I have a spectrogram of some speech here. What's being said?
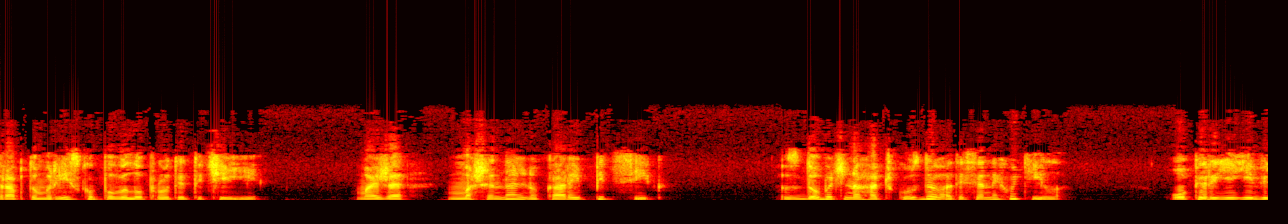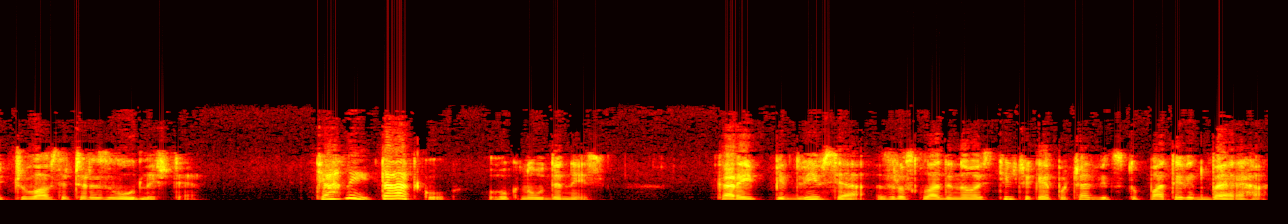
раптом різко повело проти течії. Майже машинально карий підсік. Здобич на гачку здаватися не хотіла. Опір її відчувався через вудлище. Тягни, татку. гукнув Денис. Карий підвівся з розкладеного стільчика і почав відступати від берега,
